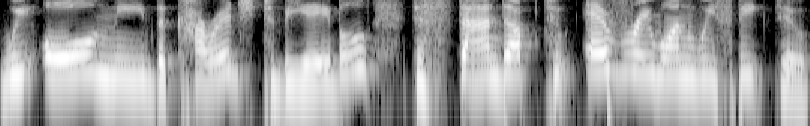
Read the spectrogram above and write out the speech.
We all need the courage to be able to stand up to everyone we speak to.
